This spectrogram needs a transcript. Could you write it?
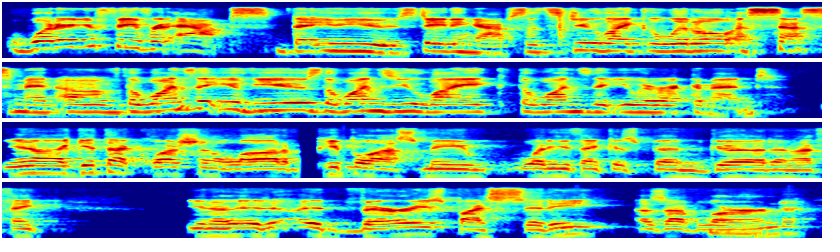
what are your favorite apps that you use, dating apps? Let's do like a little assessment of the ones that you've used, the ones you like, the ones that you would recommend. You know, I get that question a lot. People ask me, what do you think has been good? And I think, you know, it, it varies by city, as I've mm-hmm. learned. Mm-hmm.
